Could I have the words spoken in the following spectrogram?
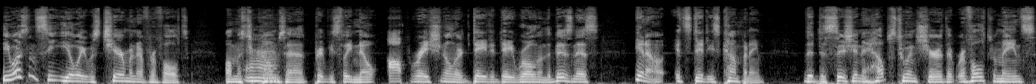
He wasn't CEO, he was chairman of Revolt. While mister Uh-huh. Combs had previously no operational or day to day role in the business, you know, it's Diddy's company. The decision helps to ensure that Revolt remains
